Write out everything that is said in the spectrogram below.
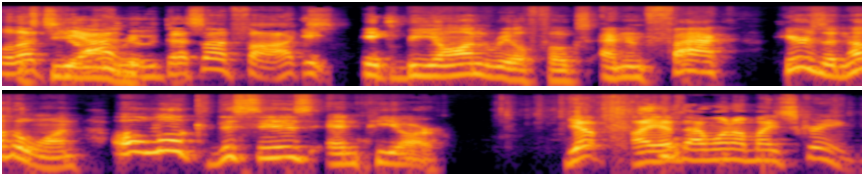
Well, that's Yahoo. Real. That's not Fox. It, it's beyond real, folks. And in fact, here's another one. Oh, look, this is NPR. Yep, I have that one on my screen.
